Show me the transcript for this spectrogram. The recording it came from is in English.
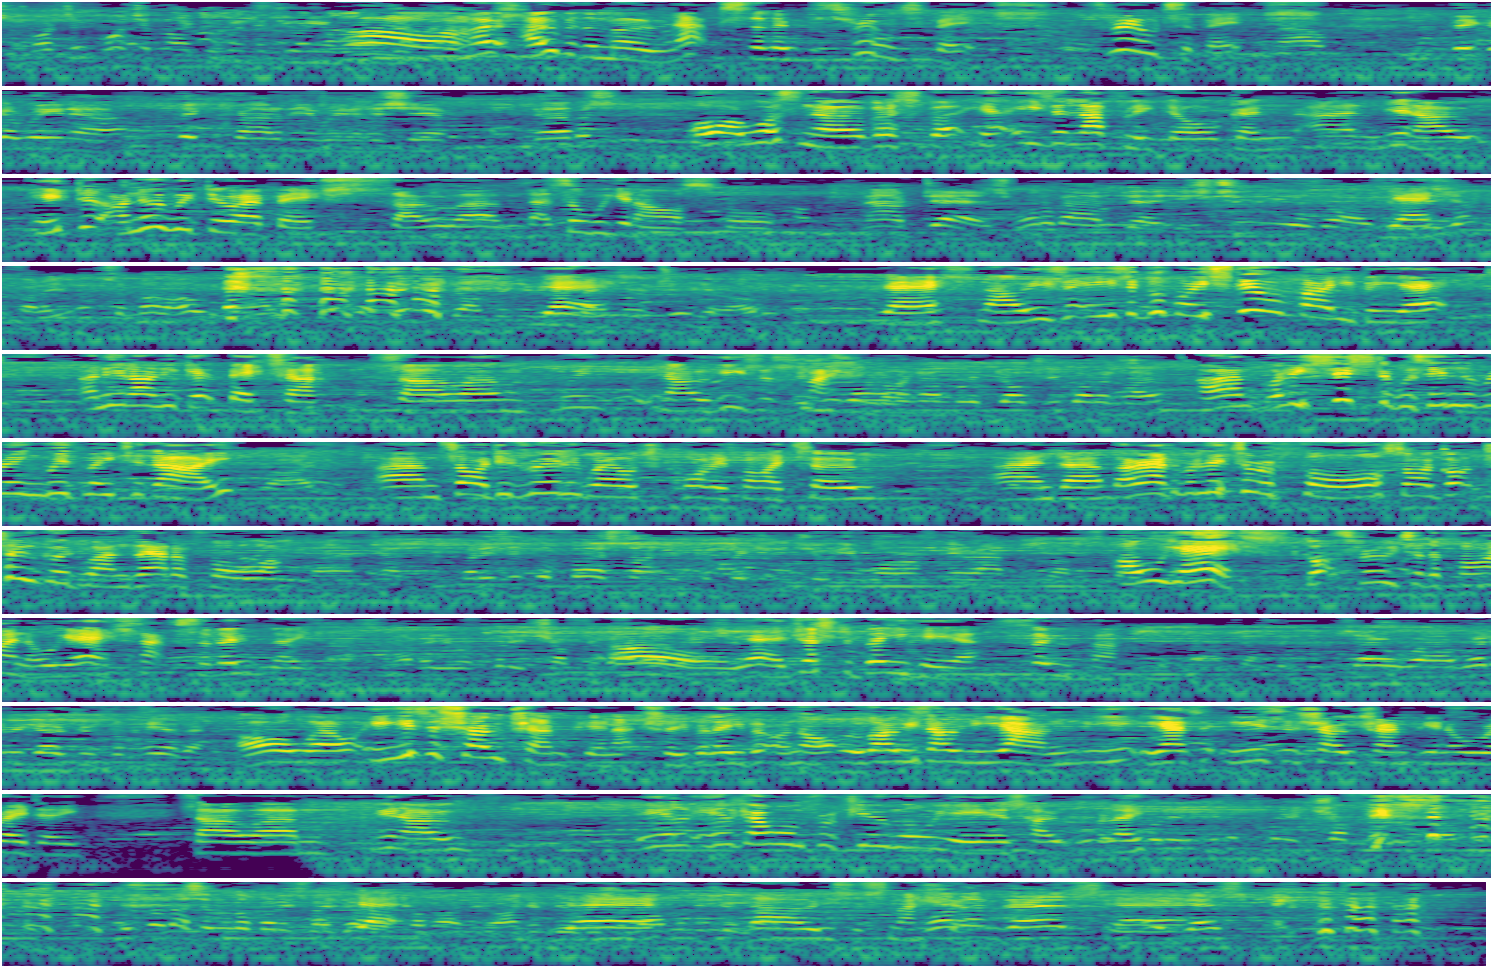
congratulations. What's it, what's it like to win the junior Oh. I'm o- over the moon. Absolutely thrilled to bits. Thrilled to bits. Now, big arena, big crowd in the arena this year. Nervous? Oh, I was nervous, but yeah, he's a lovely dog, and, and you know, he'd do, I knew we'd do our best, so um, that's all we can ask for. Now, Des, what about Des? He's two years old. Yes. He's a young fella. He looks a lot older. He's a bigger dog than you Yes. expect for a two-year-old. Yes, no, he's a, he's a good boy. He's still a baby yet, and he'll only get better. So, um, we, you know, he's a Is he boy. number of dogs you've got at home? Um, well, his sister was in the ring with me today, Right. um, so I did really well to qualify too. And um, they're out of a litter of four, so I got two good ones out of four. But is it the first time you've competed in junior warrants here at? Oh yes, got through to the final. Yes, absolutely. I bet you were pretty chuffed about that. Oh weren't yeah, just to be here, super. So uh, where do we go to from here then? Oh well, he is a show champion actually, believe it or not. Although he's only young, he, he has he is a show champion already. So um, you know, he'll he'll go on for a few more years hopefully. Pretty, he looks pretty chuffed with himself, doesn't he? He's got that sort of look on his face. Yeah. Come on, you know, I can do Yeah, this as often as you like. no, he's a Well smasher. done, Des. Yeah. Hey, Des.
